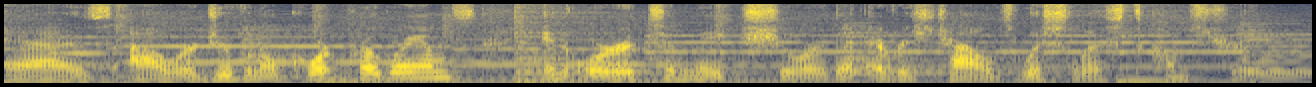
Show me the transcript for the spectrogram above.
as our juvenile court programs, in order to make sure that every child's wish list comes true.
